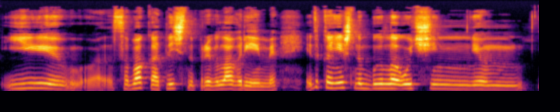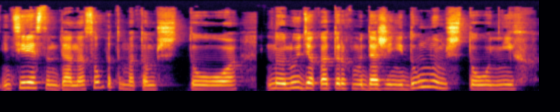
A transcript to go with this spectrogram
и собака отлично провела время. Это, конечно, было очень эм, интересным для нас опытом о том, что ну, люди, о которых мы даже не думаем, что у них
